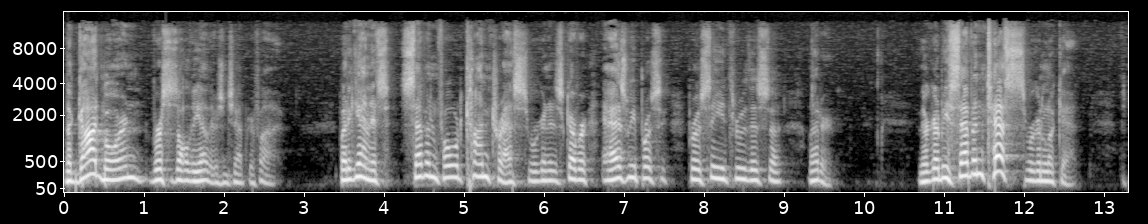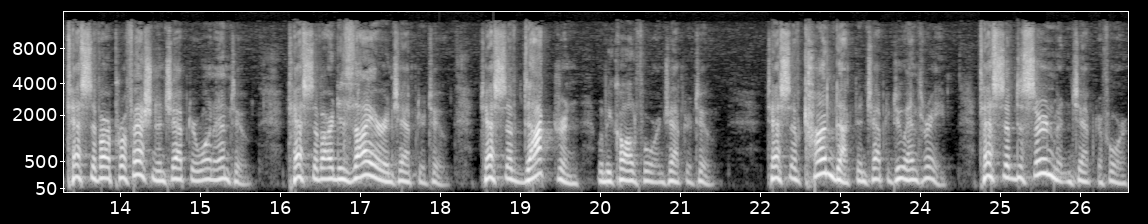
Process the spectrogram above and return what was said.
The God-born versus all the others in chapter 5. But again, it's sevenfold contrasts we're going to discover as we proceed through this uh, letter. There are going to be seven tests we're going to look at. The tests of our profession in chapter 1 and 2. Tests of our desire in chapter 2. Tests of doctrine will be called for in chapter 2. Tests of conduct in chapter 2 and 3. Tests of discernment in chapter 4.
